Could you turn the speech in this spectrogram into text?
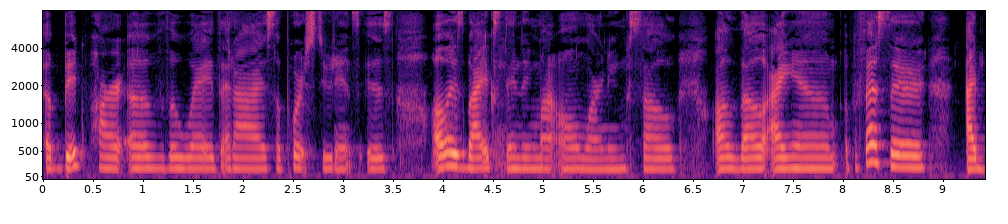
a big part of the way that I support students is always by extending my own learning. So, although I am a professor, I,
